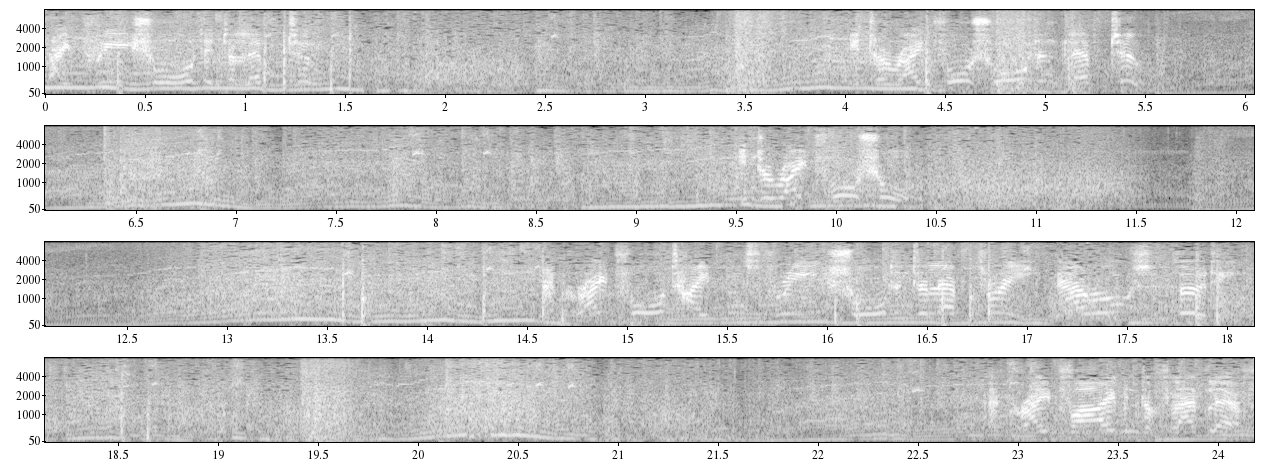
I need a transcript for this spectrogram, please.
Right 3 short into left 2. Into right 4 short and left 2. Into right 4 short. And right 4 tightens 3 short into left 3. Narrows 30. And right 5 into flat left.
